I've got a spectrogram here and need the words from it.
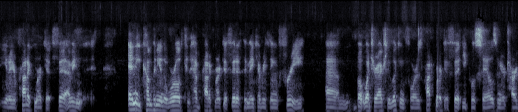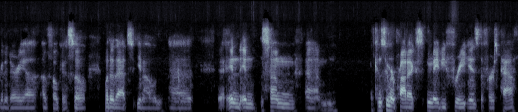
you know your product market fit i mean any company in the world can have product market fit if they make everything free. Um, but what you're actually looking for is product market fit equals sales in your targeted area of focus. So whether that's you know uh, in in some um, consumer products, maybe free is the first path.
